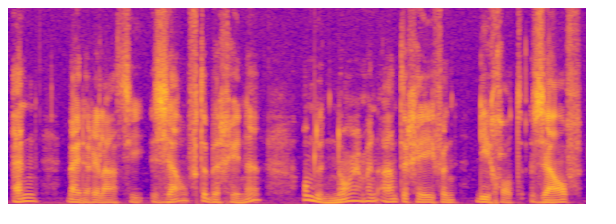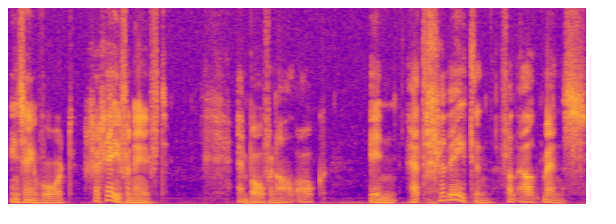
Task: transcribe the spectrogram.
en bij de relatie zelf te beginnen om de normen aan te geven die God zelf in zijn woord gegeven heeft. En bovenal ook in het geweten van elk mens.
